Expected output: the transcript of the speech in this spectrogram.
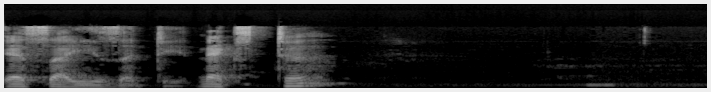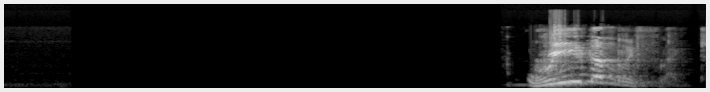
S-I-Z-T. Next. Read and reflect.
